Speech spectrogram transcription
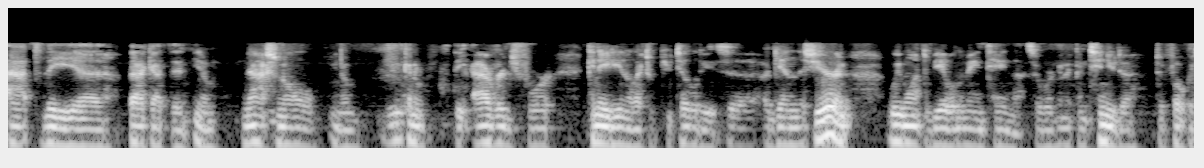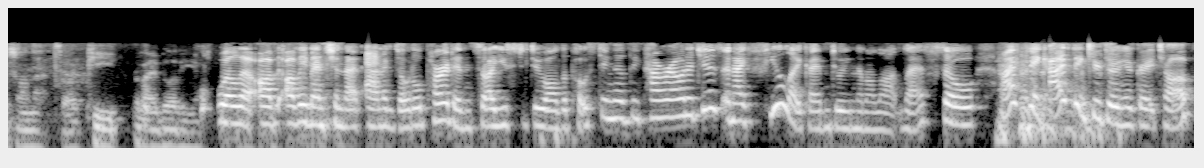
at the back at the you know national you know kind of the average for Canadian electric utilities uh, again this year, and we want to be able to maintain that. So we're going to continue to, to focus on that uh, key reliability. Well, uh, Avi mentioned that anecdotal part, and so I used to do all the posting of the power outages, and I feel like I'm doing them a lot less. So I think I think you're doing a great job.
